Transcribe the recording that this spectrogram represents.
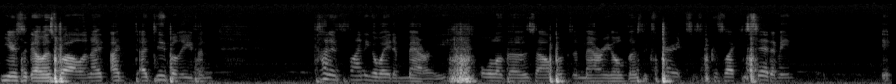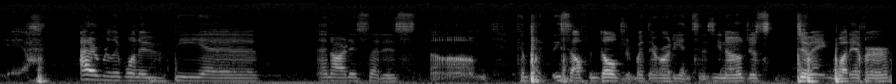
years ago as well and i, I, I do believe in kind of finding a way to marry all of those albums and marry all those experiences because like you said i mean i don't really want to be a, an artist that is um, completely self-indulgent with their audiences you know just doing whatever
